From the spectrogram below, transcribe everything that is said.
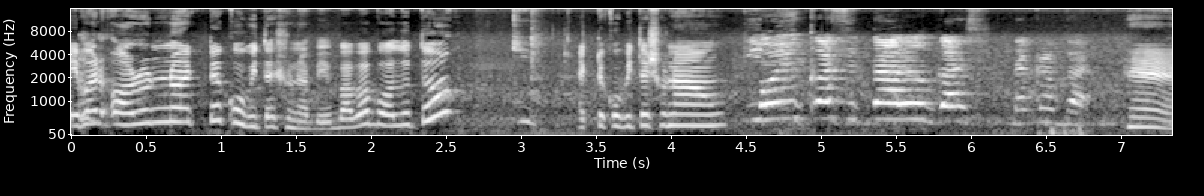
এবার অরণ্য একটা কবিতা শোনাবে। বাবা বলো তো। একটা কবিতা শোনাও। হ্যাঁ।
